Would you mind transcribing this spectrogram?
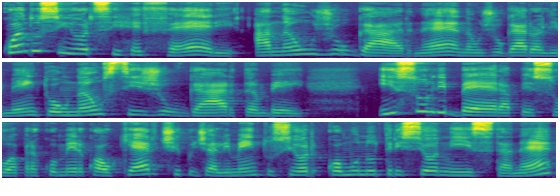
Quando o Senhor se refere a não julgar, né, não julgar o alimento ou não se julgar também, isso libera a pessoa para comer qualquer tipo de alimento, o senhor, como nutricionista, né?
